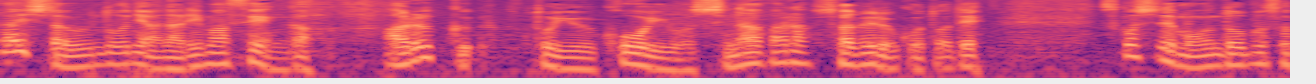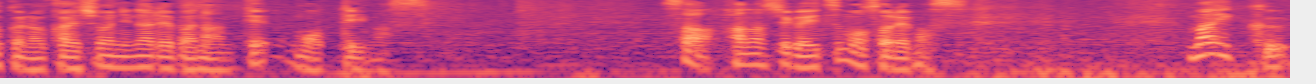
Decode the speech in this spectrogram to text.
大した運動にはなりませんが、歩くという行為をしながら喋ることで、少しでも運動不足の解消になればなんて思っています。さあ、話がいつもそれます。マイク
